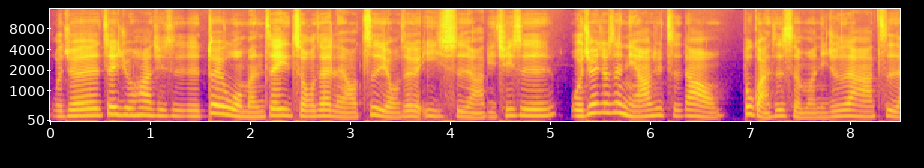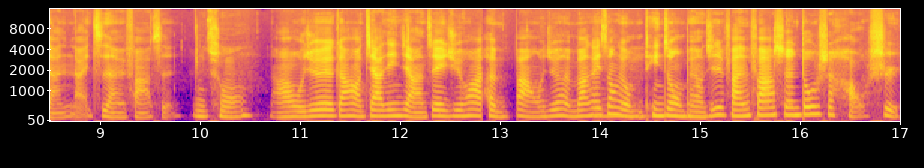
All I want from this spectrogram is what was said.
我觉得这句话其实对我们这一周在聊自由这个意识啊，你其实我觉得就是你要去知道。不管是什么，你就是让它自然来，自然发生。没错。然后我觉得刚好嘉金讲的这一句话很棒，我觉得很棒，可以送给我们听众朋友。其实凡发生都是好事，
